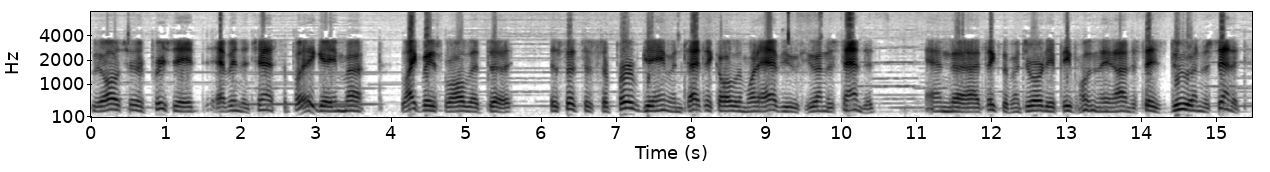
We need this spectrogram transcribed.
we all should appreciate having the chance to play a game uh, like baseball that uh, is such a superb game and tactical and what have you, if you understand it. And uh, I think the majority of people in the United States do understand it.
